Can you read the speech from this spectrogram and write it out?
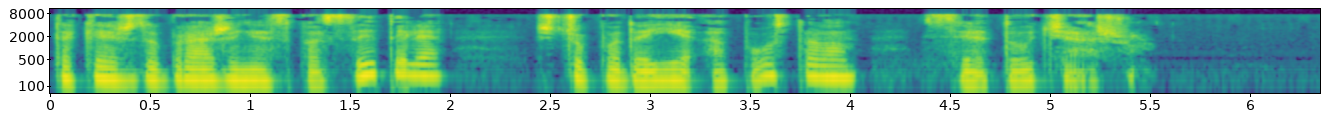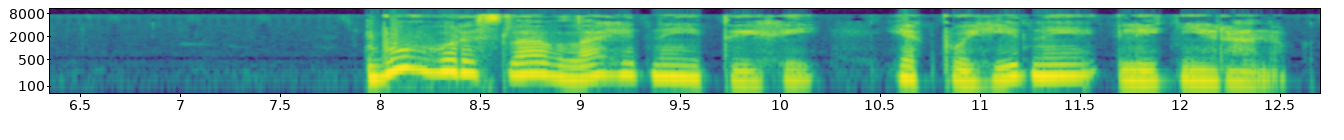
таке ж зображення Спасителя, що подає апостолам святу чашу. Був Горислав лагідний і тихий, як погідний літній ранок.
